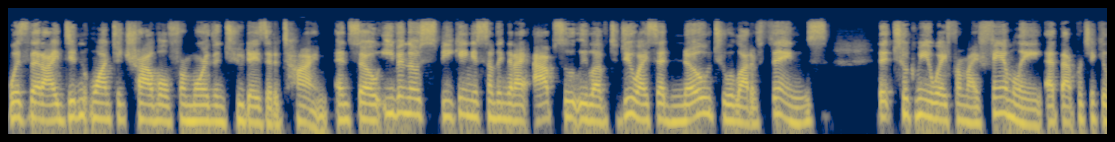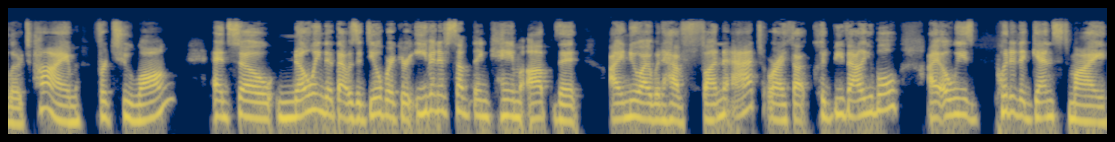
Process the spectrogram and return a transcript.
was that I didn't want to travel for more than two days at a time. And so even though speaking is something that I absolutely love to do, I said no to a lot of things that took me away from my family at that particular time for too long. And so knowing that that was a deal breaker, even if something came up that I knew I would have fun at or I thought could be valuable, I always put it against my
